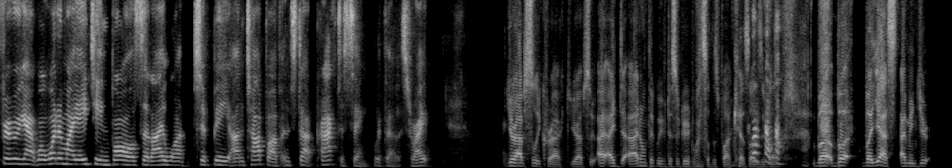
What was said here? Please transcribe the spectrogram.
figuring out, well, what are my 18 balls that I want to be on top of and start practicing with those, right? You're absolutely correct. You're absolutely. I, I, I don't think we've disagreed once on this podcast, obviously, but but but yes, I mean you're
